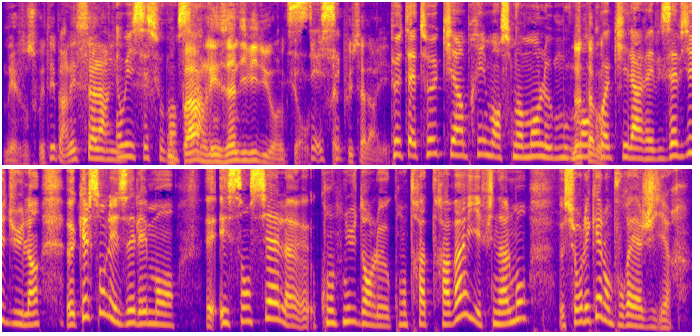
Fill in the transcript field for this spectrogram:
mais elles sont souhaitées par les salariés. Oui, c'est souvent ou par les individus, en l'occurrence, c'est plus salariés. Peut-être eux qui impriment en ce moment le mouvement, quoi qu'il arrive. Xavier Dulin, euh, quels sont les éléments euh, essentiels euh, contenus dans le contrat de travail et finalement sur lesquels on pourrait agir?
